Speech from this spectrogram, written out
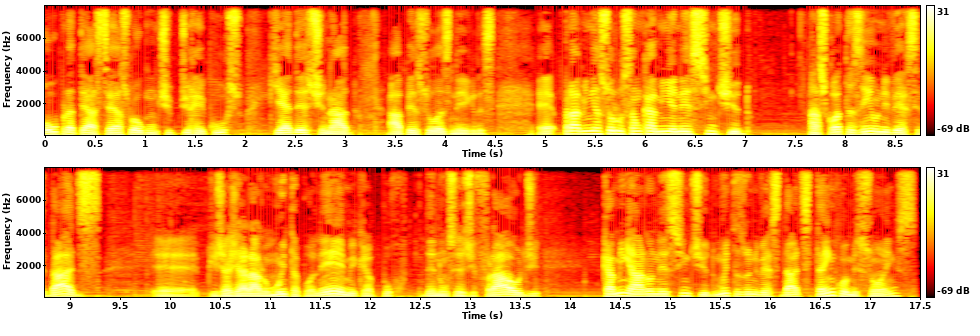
ou para ter acesso a algum tipo de recurso que é destinado a pessoas negras. É, para mim, a solução caminha nesse sentido. As cotas em universidades, é, que já geraram muita polêmica por denúncias de fraude, caminharam nesse sentido. Muitas universidades têm comissões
